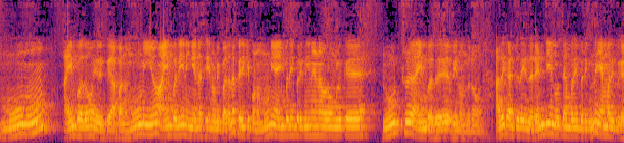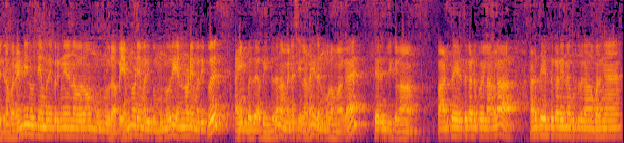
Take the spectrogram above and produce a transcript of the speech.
மூணும் ஐம்பதும் இருக்கு. அப்ப அந்த மூணையும் ஐம்பதையும் நீங்க என்ன செய்யணும் அப்படின்னு பார்த்தீங்கன்னா பெருக்கி பண்ணணும் மூணையும் ஐம்பதையும் பெருக்கினீங்கன்னா என்ன வரும் உங்களுக்கு? நூற்று ஐம்பது அப்படின்னு வந்துடும் அதுக்கு அடுத்தது இந்த ரெண்டையும் நூற்றி ஐம்பதையும் பெருக்கினா என் மதிப்பு கிடைச்சிடும் அப்போ ரெண்டையும் நூற்றி ஐம்பதையும் பெருக்கினா என்ன வரும்? முந்நூறு. அப்போ என்னுடைய மதிப்பு முந்நூறு என்னுடைய மதிப்பு ஐம்பது அப்படின்றத நம்ம என்ன செய்யலாம்னா இதன் மூலமாக தெரிஞ்சுக்கலாம். இப்போ அடுத்த எடுத்துக்காட்டு போயிடலாங்களா? அடுத்த எடுத்துக்காட்டு என்ன கொடுத்துருக்காங்க பாருங்கள்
